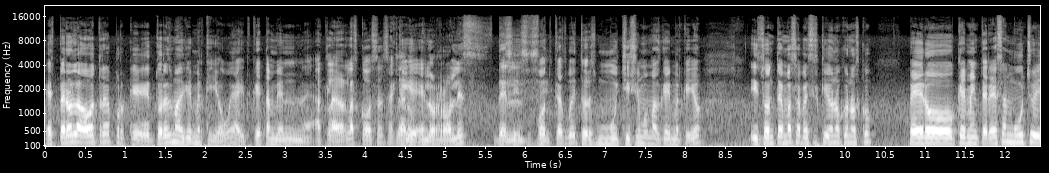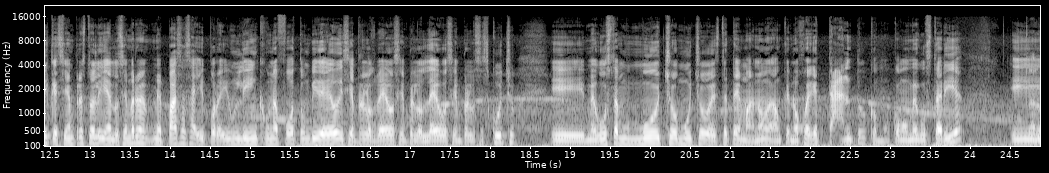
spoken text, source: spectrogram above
Espero la otra porque tú eres más gamer que yo, güey. Hay que también aclarar las cosas aquí Claro. en los roles del Sí, sí, sí. podcast, güey. Tú eres muchísimo más gamer que yo. Y son temas a veces que yo no conozco, pero que me interesan mucho y que siempre estoy leyendo. Siempre me, me pasas ahí por ahí un link, una foto, un video y siempre los veo, siempre los leo, siempre los escucho. Y me gusta mucho, mucho este tema, ¿no? Aunque no juegue tanto como, como me gustaría. Y Claro.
